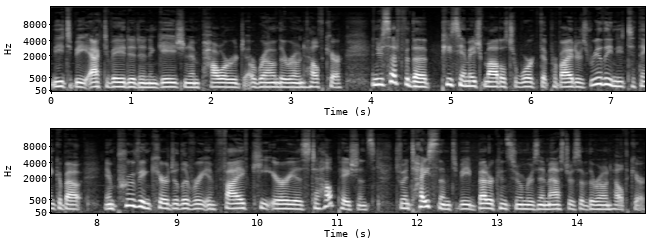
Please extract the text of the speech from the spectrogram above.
need to be activated and engaged and empowered around their own health care. And you said for the PCMH model to work that providers really need to think about improving care delivery in five key areas to help patients to entice them to be better consumers and masters of their own health care.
